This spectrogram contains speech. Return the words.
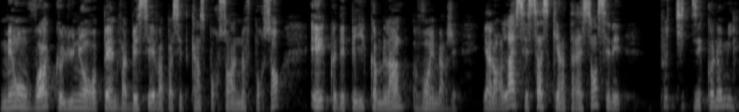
mais on voit que l'Union européenne va baisser, va passer de 15% à 9%, et que des pays comme l'Inde vont émerger. Et alors là, c'est ça ce qui est intéressant, c'est les petites économies,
